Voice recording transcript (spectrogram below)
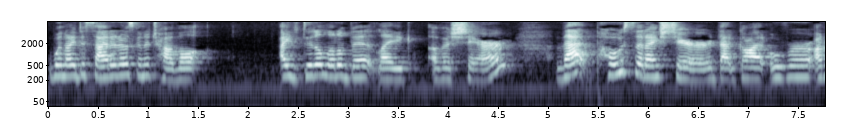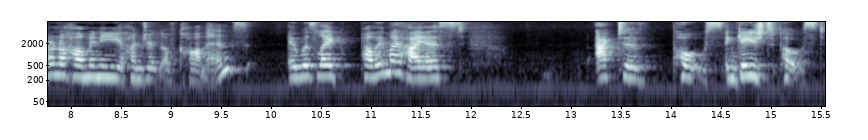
when I decided I was going to travel, I did a little bit like of a share. That post that I shared that got over, I don't know how many hundred of comments. It was like probably my highest active post, engaged post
